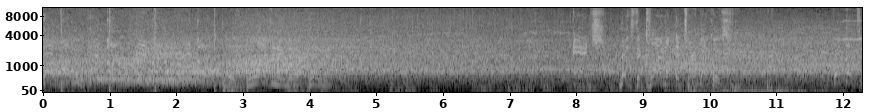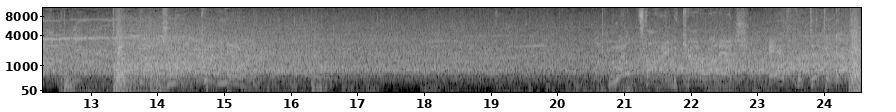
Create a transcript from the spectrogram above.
headbutt, headbutt, headbutt, headbutt. Bludgeoning their opponent. Edge makes the climb up the turnbuckles. From the top. Elbow drop. Good lord. Well-timed counter on Edge. Edge predicted that one.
